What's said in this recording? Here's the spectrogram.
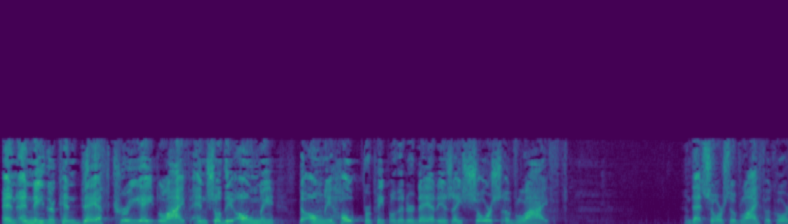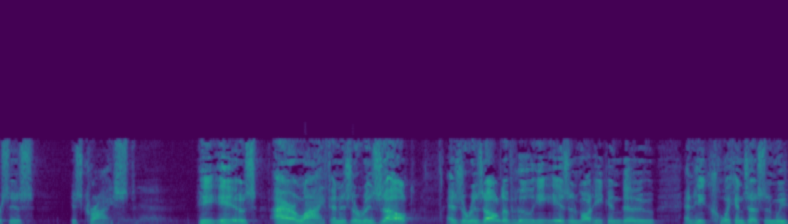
And, and neither can death create life. And so the only, the only hope for people that are dead is a source of life. And that source of life, of course, is, is Christ. He is our life. And as a result, as a result of who He is and what He can do, and he quickens us and we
